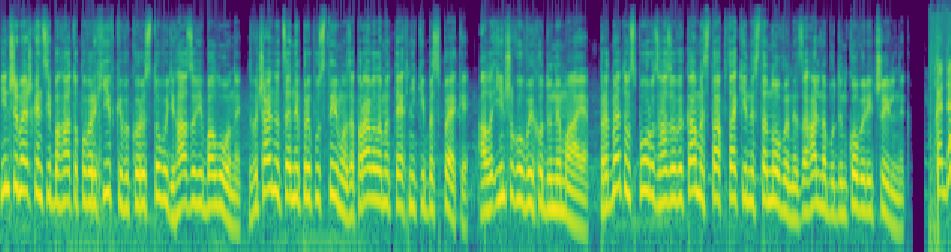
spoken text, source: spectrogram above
Інші мешканці багатоповерхівки використовують газові балони. Звичайно, це неприпустимо за правилами техніки безпеки, але іншого виходу немає. Предметом спору з газовиками став так і не встановлений загальнобудинковий лічильник. Когда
